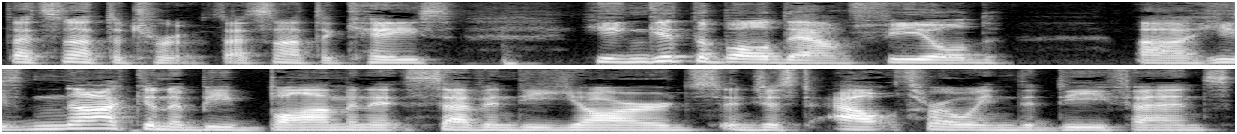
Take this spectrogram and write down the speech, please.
that's not the truth. That's not the case. He can get the ball downfield. Uh, he's not going to be bombing at 70 yards and just out throwing the defense.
